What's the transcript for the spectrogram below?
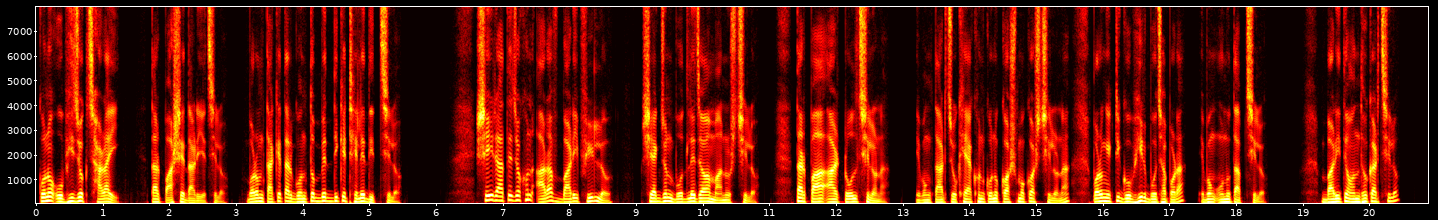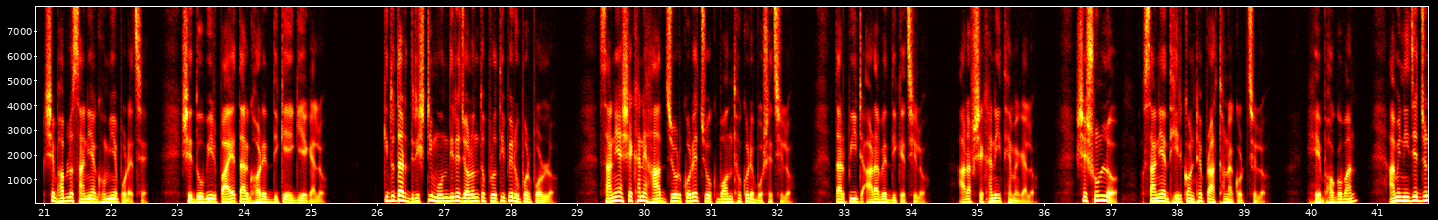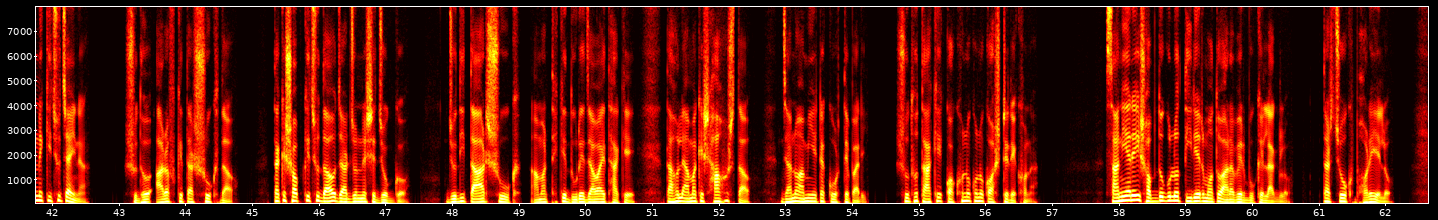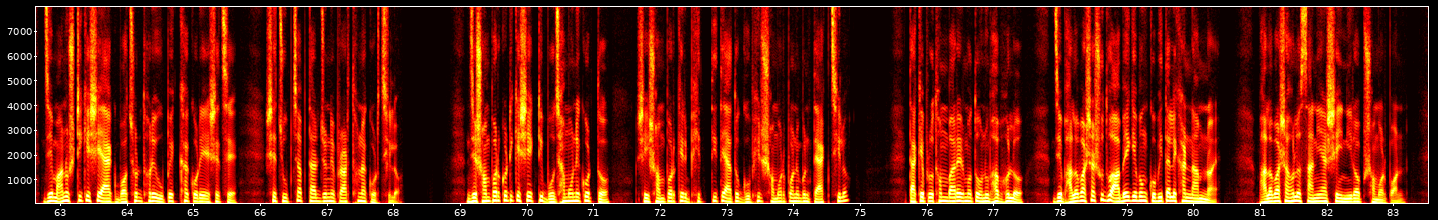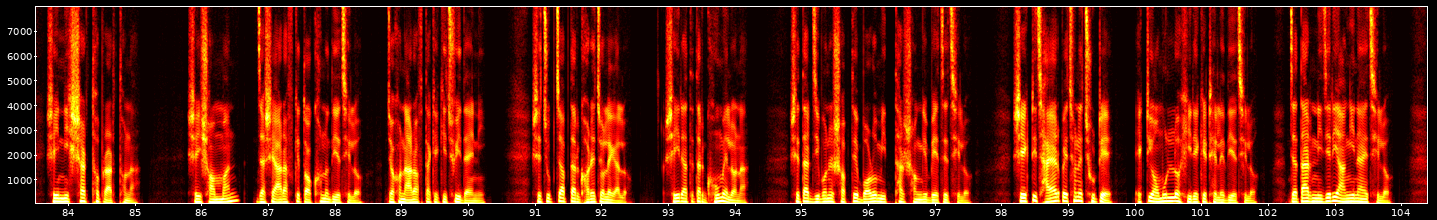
কোনো অভিযোগ ছাড়াই তার পাশে দাঁড়িয়েছিল, বরং তাকে তার গন্তব্যের দিকে ঠেলে দিচ্ছিল। সেই রাতে যখন আরাফ বাড়ি ফিরল, সে একজন বদলে যাওয়া মানুষ ছিল, তার পা আর টোল ছিল না। এবং তার চোখে এখন কোনো কসমকস ছিল না, বরং একটি গভীর বোঝাপড়া এবং অনুতাপ ছিল। বাড়িতে অন্ধকার ছিল। সে ভাবল, সানিয়া ঘুমিয়ে পড়েছে। সে দবির পায়ে তার ঘরের দিকে এগিয়ে গেল। কিন্তু তার দৃষ্টি মন্দিরে জ্বলন্ত প্রতীপের উপর পড়ল। সানিয়া সেখানে হাত জোড় করে চোখ বন্ধ করে বসেছিল। তার পিঠ আরবের দিকে ছিল। আরব সেখানেই থেমে গেল। সে শুনল, সানিয়া ধীর কণ্ঠে প্রার্থনা করছিল, হে ভগবান, আমি নিজের জন্য কিছু চাই না। শুধু আরফকে তার সুখ দাও। তাকে সবকিছু দাও যার জন্য সে যোগ্য। যদি তার সুখ আমার থেকে দূরে যাওয়ায় থাকে, তাহলে আমাকে সাহস দাও যেন আমি এটা করতে পারি। শুধু তাকে কখনো কোনো কষ্টে রেখো না। সানিয়ার এই শব্দগুলো তীরের মতো আরবের বুকে লাগল। তার চোখ ভরে এলো। যে মানুষটিকে সে এক বছর ধরে উপেক্ষা করে এসেছে, সে চুপচাপ তার জন্য প্রার্থনা করছিল। যে সম্পর্কটিকে সে একটি বোঝা মনে করত সেই সম্পর্কের ভিত্তিতে এত গভীর সমর্পণ এবং ত্যাগ ছিল? তাকে প্রথমবারের মতো অনুভব হল যে ভালোবাসা শুধু আবেগ এবং কবিতা লেখার নাম নয়, ভালোবাসা হলো সানিয়ার সেই নীরব সমর্পণ, সেই নিঃস্বার্থ প্রার্থনা, সেই সম্মান যা সে আরাফকে তখনও দিয়েছিল যখন আরফ তাকে কিছুই দেয়নি। সে চুপচাপ তার ঘরে চলে গেল। সেই রাতে তার ঘুম এলো না। সে তার জীবনের সবচেয়ে বড় মিথ্যার সঙ্গে বেঁচেছিল সে একটি ছায়ার পেছনে ছুটে একটি অমূল্য হিরেকে ঠেলে দিয়েছিল, যা তার নিজেরই আঙিনায় ছিল।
